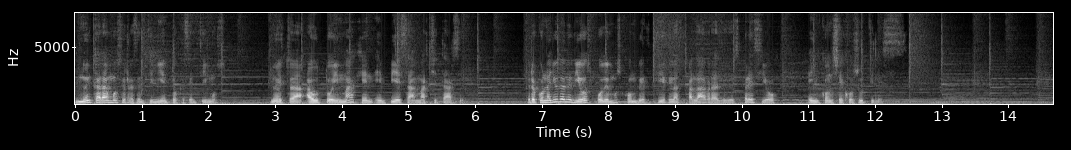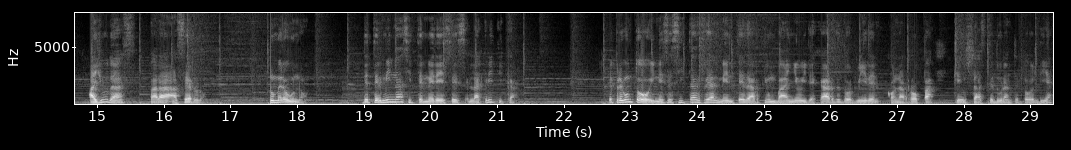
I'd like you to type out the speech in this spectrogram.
No encaramos el resentimiento que sentimos. Nuestra autoimagen empieza a marchitarse pero con la ayuda de Dios podemos convertir las palabras de desprecio en consejos útiles. Ayudas para hacerlo. Número 1. Determina si te mereces la crítica. Te pregunto hoy, ¿necesitas realmente darte un baño y dejar de dormir con la ropa que usaste durante todo el día?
